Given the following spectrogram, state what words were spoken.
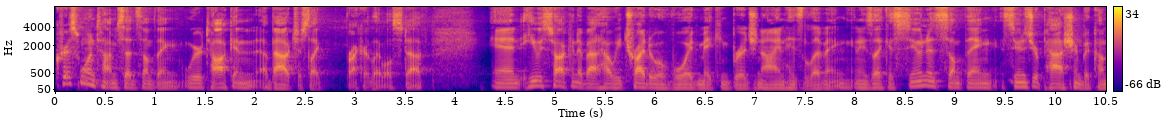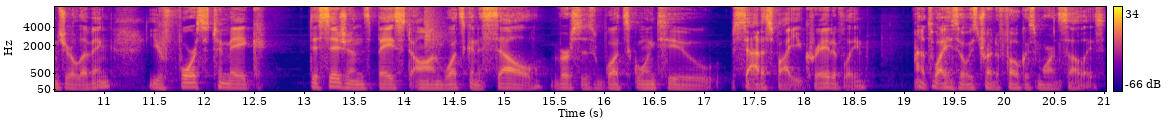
Chris one time said something. We were talking about just like record label stuff and he was talking about how he tried to avoid making Bridge Nine his living. And he's like, as soon as something, as soon as your passion becomes your living, you're forced to make decisions based on what's going to sell versus what's going to satisfy you creatively. That's why he's always tried to focus more on sellies.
